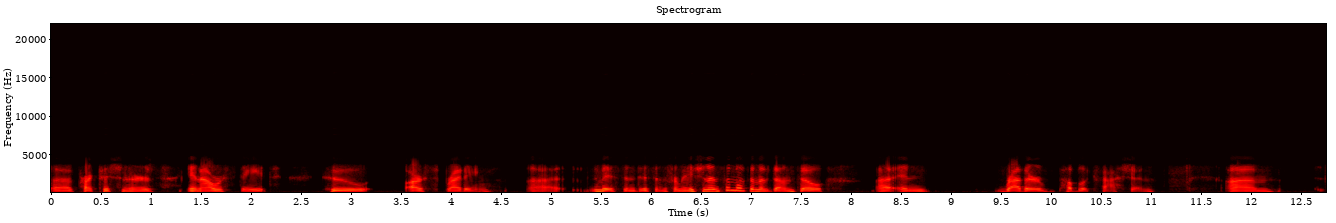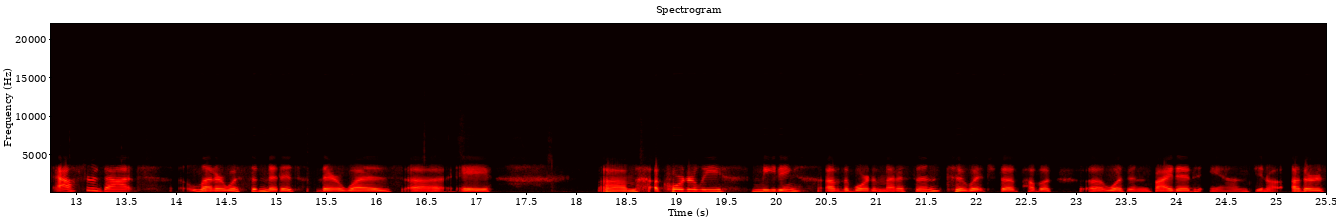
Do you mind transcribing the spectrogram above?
uh, practitioners in our state who are spreading uh, mis and disinformation, and some of them have done so uh, in rather public fashion. Um, after that letter was submitted, there was uh, a um, a quarterly meeting of the Board of Medicine to which the public uh, was invited, and you know others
